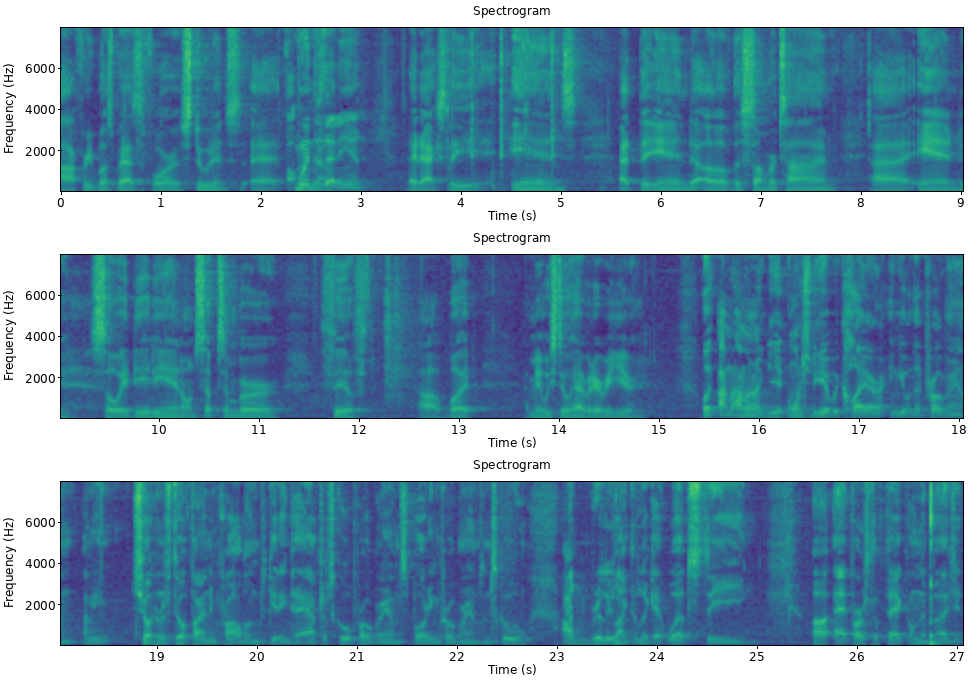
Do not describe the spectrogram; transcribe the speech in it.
our free bus passes for students. At, When does that end? It actually ends at the end of the summertime, uh, and so it did end on September 5th. Uh, but I mean, we still have it every year. Well, I'm, I'm gonna get, I want you to get with Claire and get with that program. I mean, children are still finding problems getting to after-school programs, sporting programs in school. I'd really like to look at what's the uh, adverse effect on the budget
